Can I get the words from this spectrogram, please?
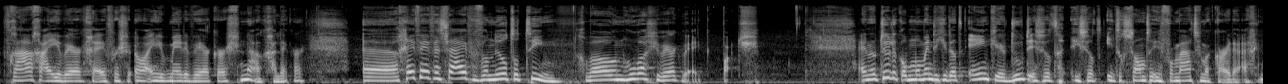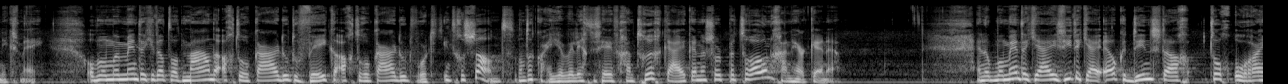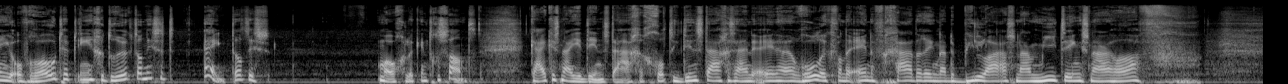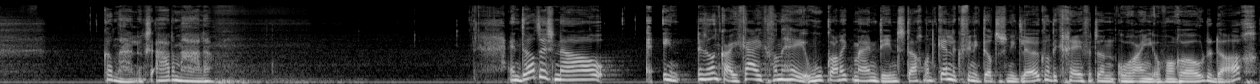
vragen aan je werkgevers, aan je medewerkers. Nou, ik ga lekker. Geef even een cijfer van 0 tot 10. Gewoon, hoe was je werkweek? Patch. En natuurlijk, op het moment dat je dat één keer doet, is dat, is dat interessante informatie, maar kan je daar eigenlijk niks mee. Op het moment dat je dat wat maanden achter elkaar doet of weken achter elkaar doet, wordt het interessant. Want dan kan je wellicht eens even gaan terugkijken en een soort patroon gaan herkennen. En op het moment dat jij ziet dat jij elke dinsdag toch oranje of rood hebt ingedrukt, dan is het, hé, hey, dat is mogelijk interessant. Kijk eens naar je dinsdagen. God, die dinsdagen zijn de ene, rol ik van de ene vergadering naar de bila's, naar meetings, naar. Oh, kan nauwelijks ademhalen. En dat is nou. In, en dan kan je kijken van, hé, hey, hoe kan ik mijn dinsdag... want kennelijk vind ik dat dus niet leuk... want ik geef het een oranje of een rode dag.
